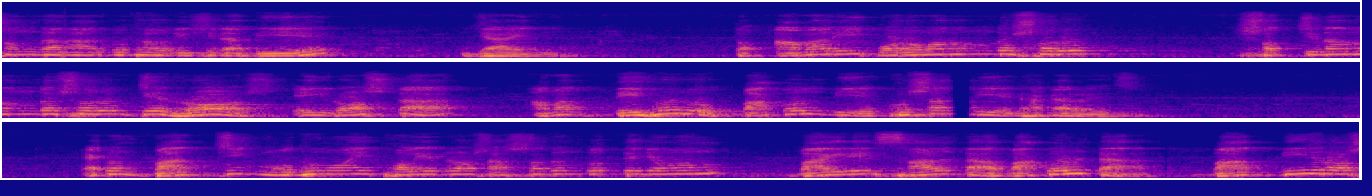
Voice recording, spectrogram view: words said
সন্ধান আর কোথাও ঋষিরা দিয়ে যায়নি। তো আমার এই পরমানন্দ স্বরূপ, সচ্চিদানন্দ স্বরূপ যে রস, এই রসটা আমার দেহরূপ বাকল দিয়ে খোসা দিয়ে ঢাকা রয়েছে। এখন বাহ্যিক মধুময় ফলের রস আস্বাদন করতে যেমন বাইরের সালটা, বাকলটা বাদ দিয়ে রস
